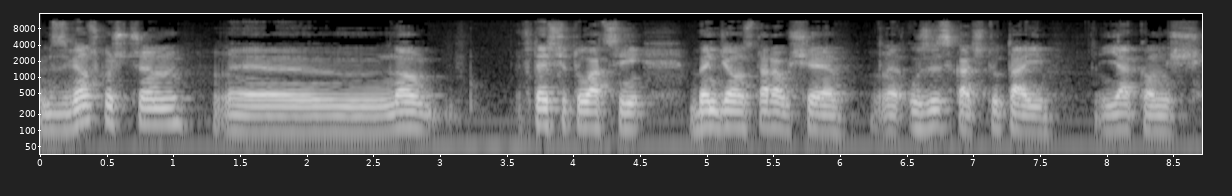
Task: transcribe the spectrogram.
W związku z czym e, no, w tej sytuacji będzie on starał się e, uzyskać tutaj jakąś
